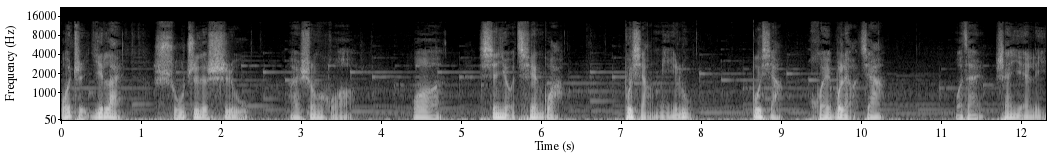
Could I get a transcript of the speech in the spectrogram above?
我只依赖熟知的事物而生活，我心有牵挂，不想迷路，不想回不了家。我在山野里。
